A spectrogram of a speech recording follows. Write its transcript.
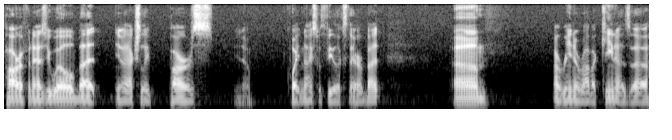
par if and as you will, but you know actually par's you know quite nice with Felix there, but um, Aryna Rybakina is a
